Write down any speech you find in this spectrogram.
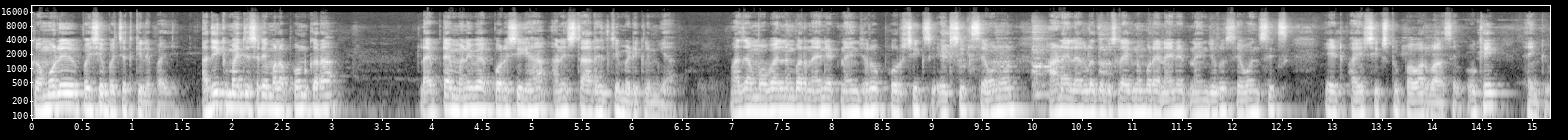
कमवलेले पैसे बचत केले पाहिजे. अधिक माहितीसाठी मला फोन करा. लाईफटाईम मनी बॅक पॉलिसी घ्या आणि स्टार हेल्थची मेडिक्लेम घ्या. माझा mobile number nine eight nine zero four six eight six seven one हा नाही लागला तर दुसरा एक नंबर आहे nine eight nine zero seven six eight five six two Pawar Balasaheb. Okay thank you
